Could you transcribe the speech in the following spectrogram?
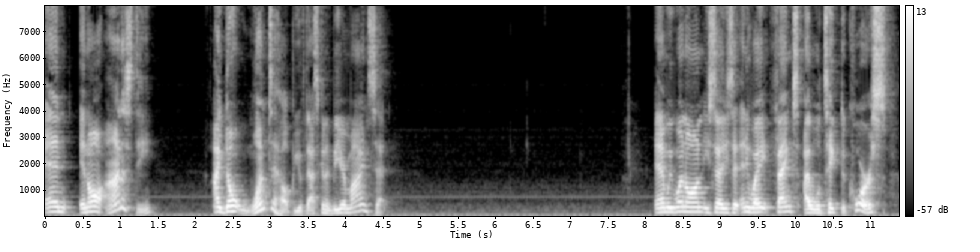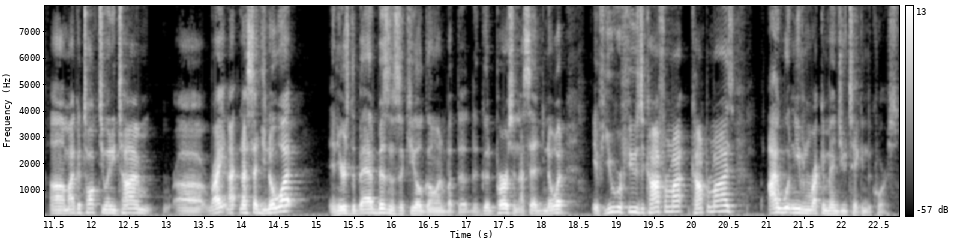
And in all honesty, I don't want to help you if that's going to be your mindset. And we went on. He said, he said, anyway, thanks. I will take the course. Um, I could talk to you anytime, uh, right? And I, and I, said, you know what? And here's the bad business Akil going, but the, the good person. I said, you know what? If you refuse to compromise, I wouldn't even recommend you taking the course.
